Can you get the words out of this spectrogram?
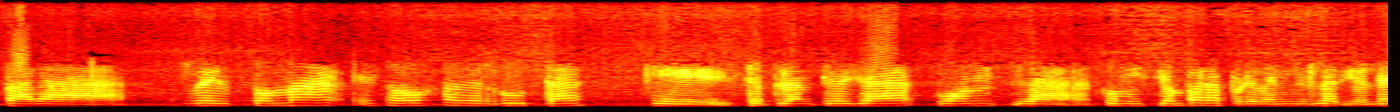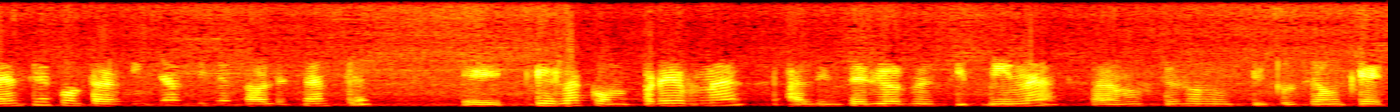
para retomar esa hoja de ruta que se planteó ya con la Comisión para Prevenir la Violencia contra Niñas, y Adolescentes, eh, que es la Comprevna al interior de Disciplina. Sabemos que es una institución que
